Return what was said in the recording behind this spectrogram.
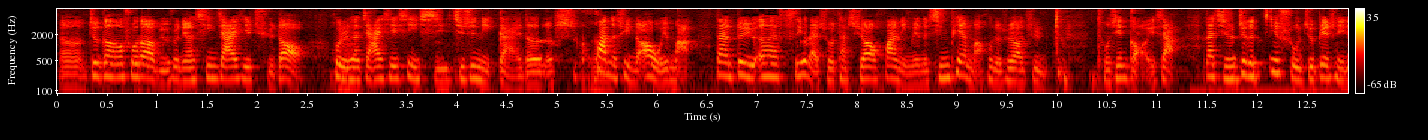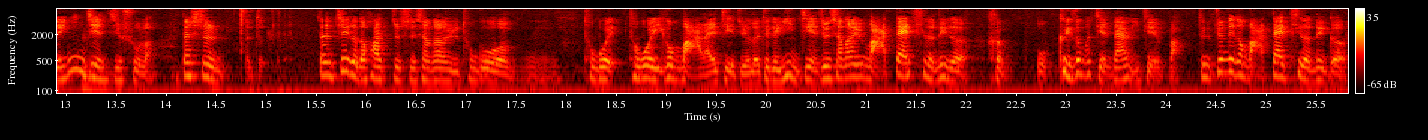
嗯、就刚刚说到，比如说你要新加一些渠道，或者要加一些信息，其实你改的是换的是你的二维码，但对于 NFC 来说，它需要换里面的芯片嘛，或者说要去重新搞一下，那其实这个技术就变成一个硬件技术了。但是，呃这但这个的话，就是相当于通过嗯，通过通过一个码来解决了这个硬件，就相当于码代替了那个很。我可以这么简单理解吧，就就那个码代替了那个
